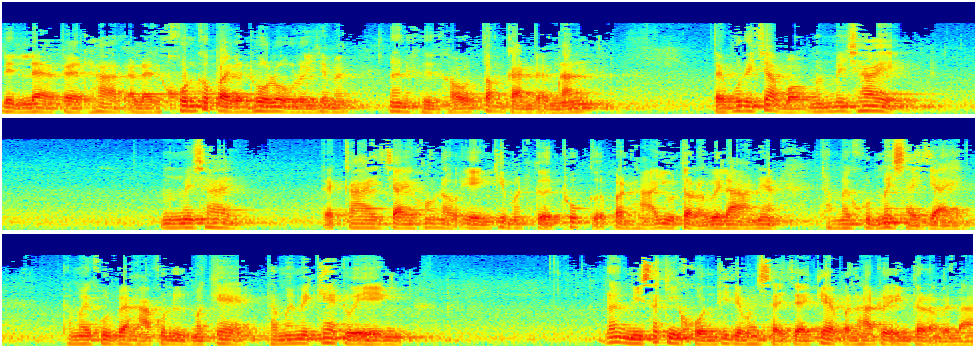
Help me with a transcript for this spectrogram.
เล่นแร่แปรธาตุอะไรคนก็ไปกันทั่วโลกเลยใช่ไหมนั่นคือเขาต้องการแบบนั้น แต่พระพุทธเจ้าบอกมันไม่ใช่ มันไม่ใช่ แต่กายใจของเราเองที่มันเกิดทุกข์เกิดปัญหาอยู่ตลอดเวลาเนี่ยทำไมคุณไม่ใส่ใจทำไมคุณไปหาคนอื่นมาแก้ทำไมไม่แก้ตัวเอง แล้วมีสักกี่คนที่จะมาใส่ใจแก้ปัญหาตัวเองตลอดเวลา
